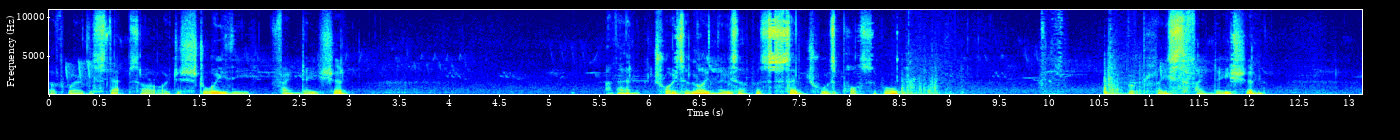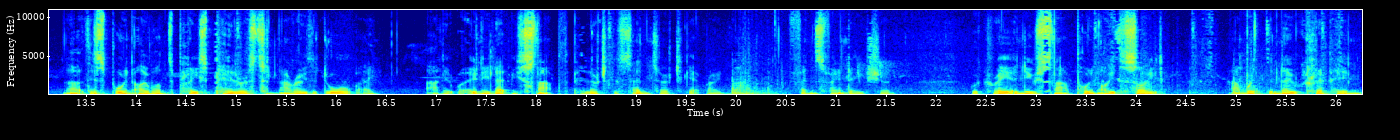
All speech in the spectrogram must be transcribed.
of where the steps are, I destroy the foundation. And then try to line those up as central as possible. Replace the foundation. Now at this point I want to place pillars to narrow the doorway and it will only let me snap the pillar to the centre to get round that fence foundation. We'll create a new snap point either side and with the no clipping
